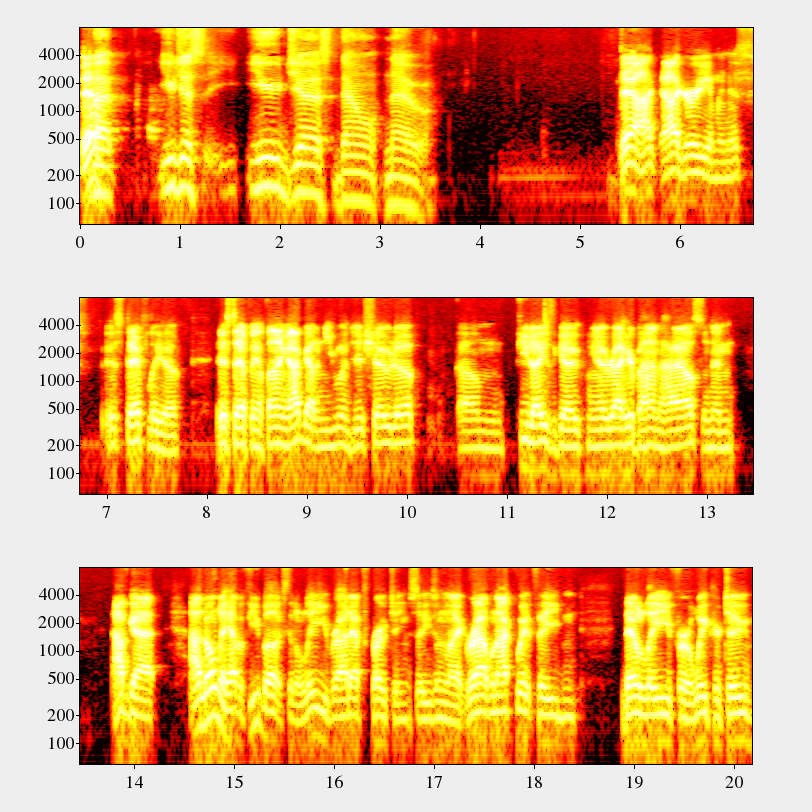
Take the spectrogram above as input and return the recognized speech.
yeah. But you just you just don't know. Yeah, I, I agree. I mean, it's it's definitely a it's definitely a thing. I've got a new one just showed up um, a few days ago. You know, right here behind the house, and then I've got I normally have a few bucks that'll leave right after protein season. Like right when I quit feeding, they'll leave for a week or two,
